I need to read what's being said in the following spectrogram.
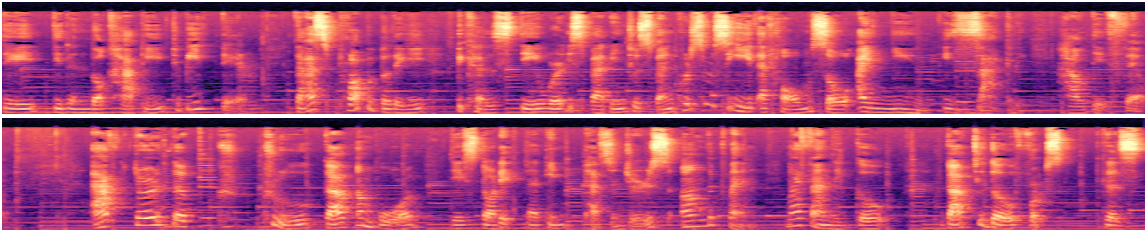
they didn't look happy to be there. That's probably because they were expecting to spend Christmas Eve at home, so I knew exactly how they felt. After the crew got on board, they started letting passengers on the plane my family go got to go first because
